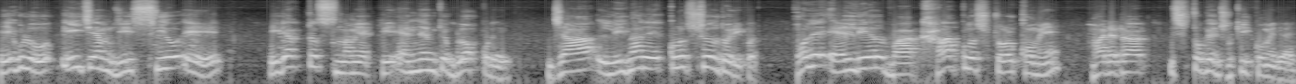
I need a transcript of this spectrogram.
এগুলো H M G CoA reductase নামে একটি এনজাইমকে ব্লক করে, যা লিভারে কোলেস্ট্রল তৈরি করে। ফলে এলডিএল বা খারাপ কোলেস্ট্রল কমে হার্ট অ্যাটাক স্ট্রোকের ঝুঁকি কমে যায়।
